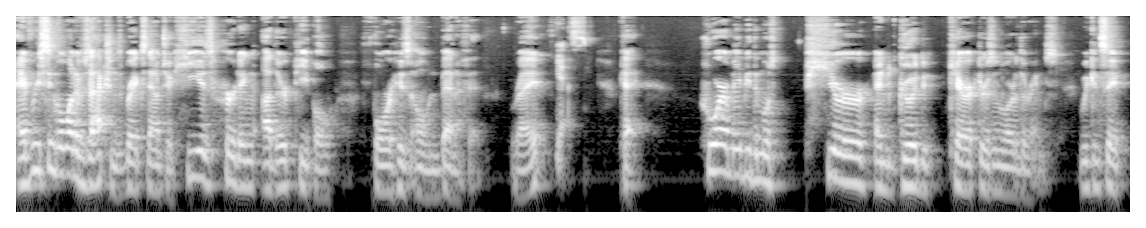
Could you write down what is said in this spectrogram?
every single one of his actions breaks down to he is hurting other people for his own benefit, right? Yes. Okay. Who are maybe the most pure and good characters in Lord of the Rings? We can say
